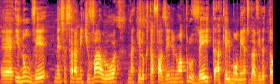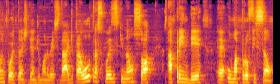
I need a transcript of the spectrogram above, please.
é, e não vê necessariamente valor naquilo que está fazendo e não aproveita aquele momento da vida tão importante dentro de uma universidade para outras coisas que não só aprender é, uma profissão.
